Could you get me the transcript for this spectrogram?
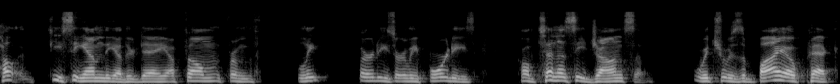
TCM the other day a film from the late 30s, early 40s called Tennessee Johnson, which was a biopic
